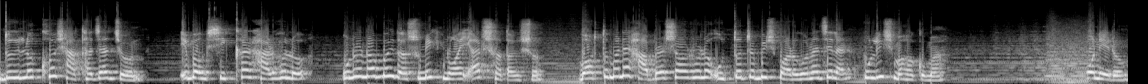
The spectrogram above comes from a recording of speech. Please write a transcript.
দুই লক্ষ সাত হাজার জন এবং শিক্ষার হার হল উননব্বই দশমিক নয় আট শতাংশ। বর্তমানে হাবড়া শহর হল উত্তর চব্বিশ পরগনা জেলার পুলিশ মহকুমা। পনেরো,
